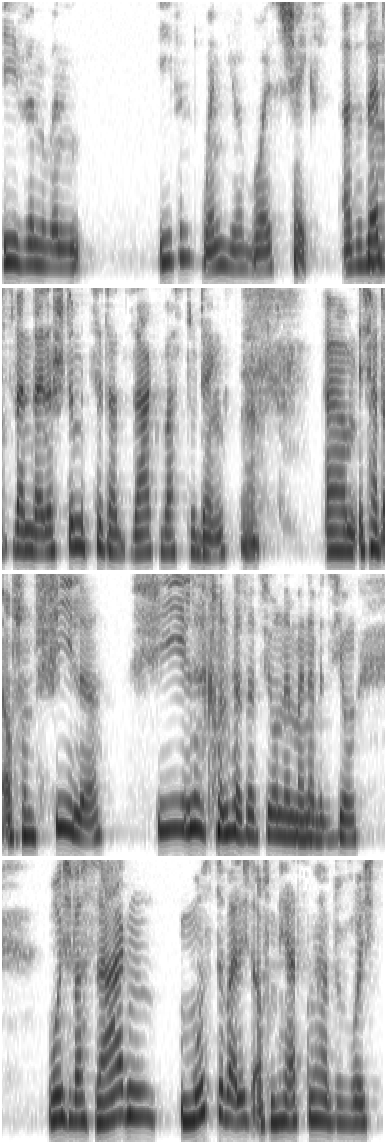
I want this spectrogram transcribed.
even when, even when your voice shakes. Also selbst wenn deine Stimme zittert, sag, was du denkst. Ja. Ähm, ich hatte auch schon viele, viele Konversationen in meiner Mhm. Beziehung, wo ich was sagen musste, weil ich es auf dem Herzen hatte, wo ich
